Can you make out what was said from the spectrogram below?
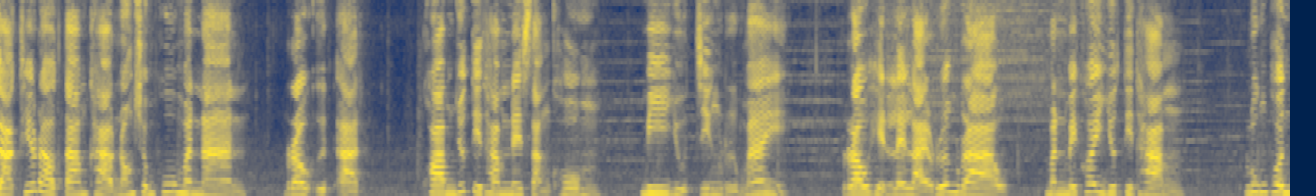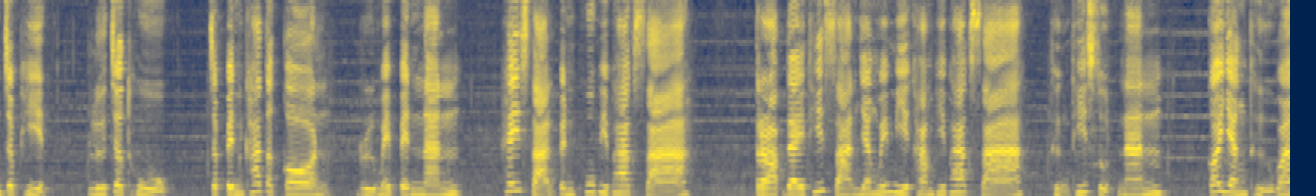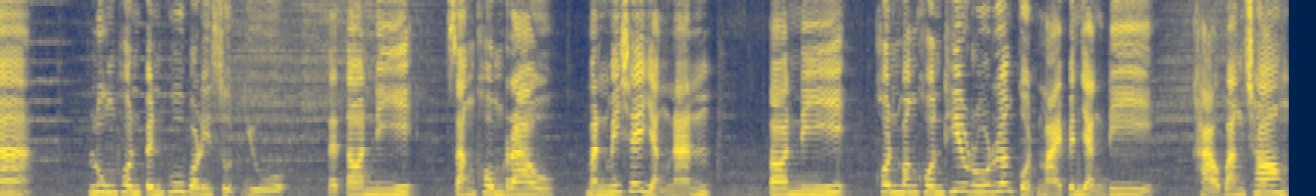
จากที่เราตามข่าวน้องชมพู่มานาน เราอึดอัด ความยุติธรรมในสังคม มีอยู่จริงหรือไม่ เราเห็นหลาย ๆ เรื่องราว มันไม่ค่อยยุติธรรม ลุงพลจะผิด หรือจะถูก จะเป็นฆาตกร หรือไม่เป็นนั้น ให้ศาลเป็นผู้พิพากษา ตราบใดที่ศาลยังไม่มีคำพิพากษาถึงที่สุดนั้น ก็ยังถือว่า ลุงพลเป็นผู้บริสุทธิ์อยู่ แต่ตอนนี้สังคมเรามันไม่ใช่อย่างนั้น ตอนนี้คนบางคนที่รู้เรื่องกฎหมายเป็นอย่างดี ข่าวบางช่อง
